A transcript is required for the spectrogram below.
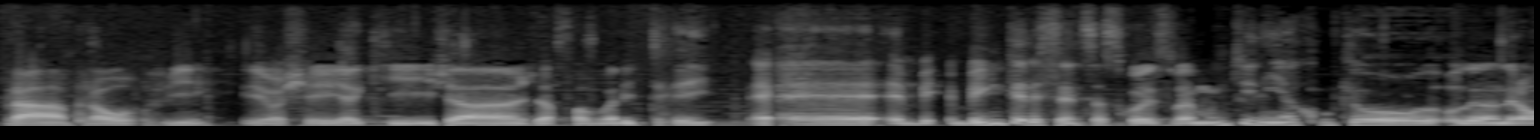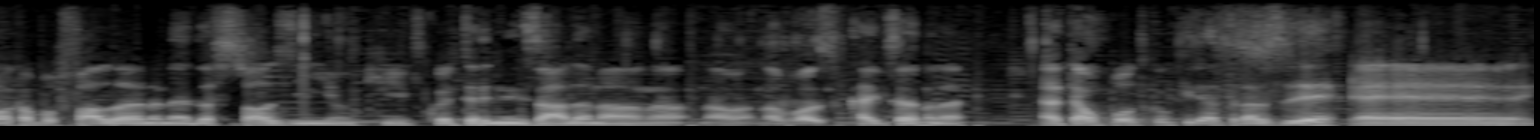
pra, pra ouvir. Eu achei aqui e já, já favoritei. É, é bem, bem interessante essas coisas, vai muito em linha com o que o, o Leandrão acabou falando, né, da Sozinho, que ficou eternizada na, na, na, na voz do Caetano, né? Até um ponto que eu queria trazer é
